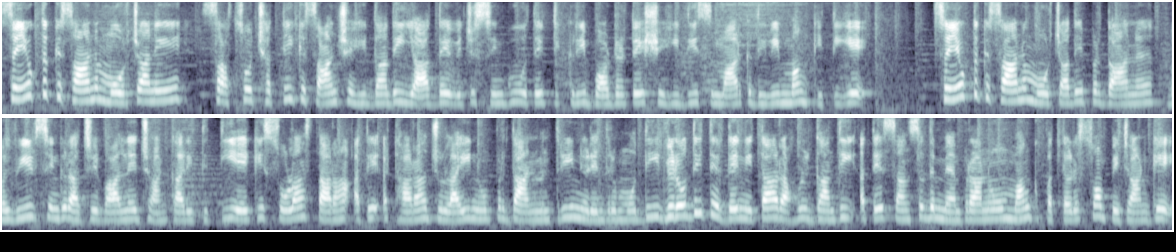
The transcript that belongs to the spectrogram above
ਸੰਯੁਕਤ ਕਿਸਾਨ ਮੋਰਚਾ ਨੇ 736 ਕਿਸਾਨ ਸ਼ਹੀਦਾਂ ਦੀ ਯਾਦ ਦੇ ਵਿੱਚ ਸਿੰਘੂ ਅਤੇ ਟਿਕਰੀ ਬਾਰਡਰ ਤੇ ਸ਼ਹੀਦੀ ਸਮਾਰਕ ਦੀ ਵੀ ਮੰਗ ਕੀਤੀ ਹੈ ਸੰਯੁਕਤ ਕਿਸਾਨ ਮੋਰਚਾ ਦੇ ਪ੍ਰਧਾਨ ਬਲਵੀਰ ਸਿੰਘ ਰਾਜੇਵਾਲ ਨੇ ਜਾਣਕਾਰੀ ਦਿੱਤੀ ਹੈ ਕਿ 16, 17 ਅਤੇ 18 ਜੁਲਾਈ ਨੂੰ ਪ੍ਰਧਾਨ ਮੰਤਰੀ ਨਰਿੰਦਰ ਮੋਦੀ ਵਿਰੋਧੀ ਧਿਰ ਦੇ ਨੇਤਾ ਰਾਹੁਲ ਗਾਂਧੀ ਅਤੇ ਸੰਸਦ ਮੈਂਬਰਾਂ ਨੂੰ ਮੰਗ ਪੱਤਰ ਸੌਂਪੇ ਜਾਣਗੇ।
